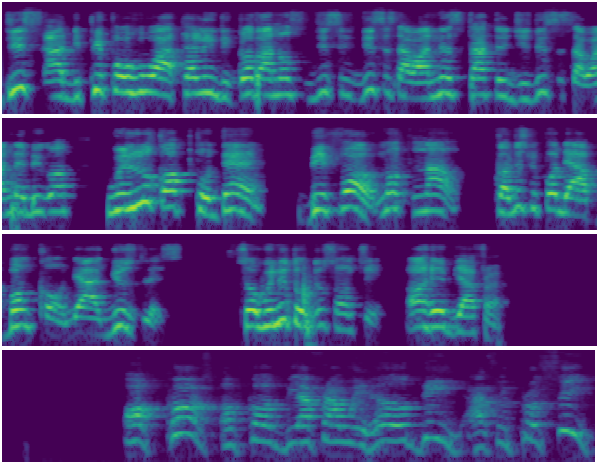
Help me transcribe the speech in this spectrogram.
These are the people who are telling the governors this is this is our next strategy. This is our next because we look up to them before, not now. Because these people they are bunker, they are useless. So we need to do something. Oh hey Biafra. Of course, of course, Biafra will hold thee as we proceed.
